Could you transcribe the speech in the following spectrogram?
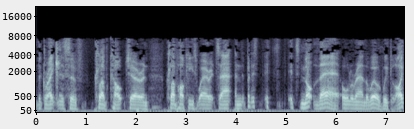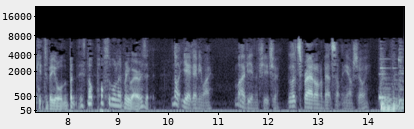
the greatness of club culture and club hockey's where it's at, and but it's it's it's not there all around the world. We'd like it to be all, but it's not possible everywhere, is it? Not yet, anyway. Maybe in the future. Let's sprout on about something else, shall we?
